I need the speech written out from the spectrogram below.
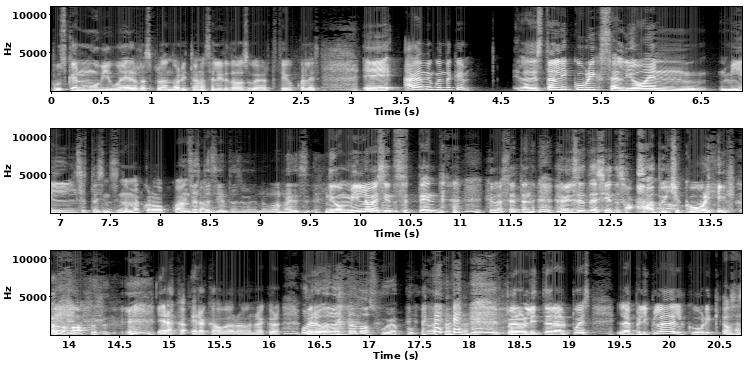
busca en movie, güey, El Resplandor y te van a salir dos, güey, ahorita te digo cuál es. Eh, háganme cuenta que la de Stanley Kubrick salió en 1700, y no me acuerdo cuánto. 700, güey, no mames. Digo, 1970, en los 70, 1700, ah, pinche Kubrick. Era, era cabrón, era cabrón. Pero adelantado a su época. pero literal, pues, la película del Kubrick, o sea,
